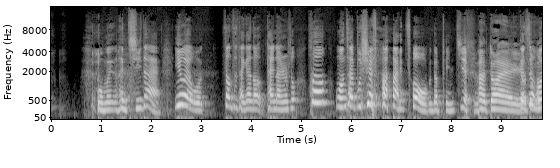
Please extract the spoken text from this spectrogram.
我们很期待，因为我上次才看到台南人说：“哼，我们才不屑他来做我们的评鉴。”啊，对。可是我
